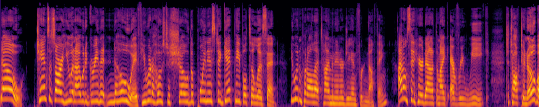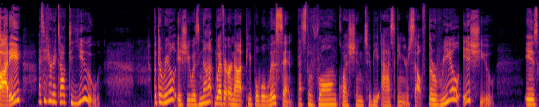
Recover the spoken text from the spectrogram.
No! Chances are you and I would agree that no, if you were to host a show, the point is to get people to listen. You wouldn't put all that time and energy in for nothing. I don't sit here down at the mic every week to talk to nobody. I sit here to talk to you. But the real issue is not whether or not people will listen. That's the wrong question to be asking yourself. The real issue is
